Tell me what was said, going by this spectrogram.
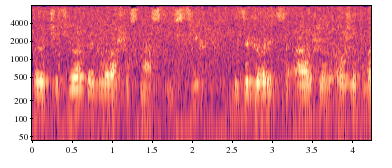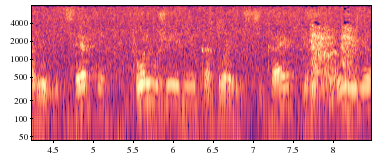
4 глава 16 стих, где говорится о ожитворении церкви, той жизнью, которая истекает из ее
